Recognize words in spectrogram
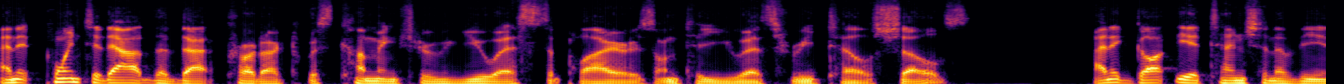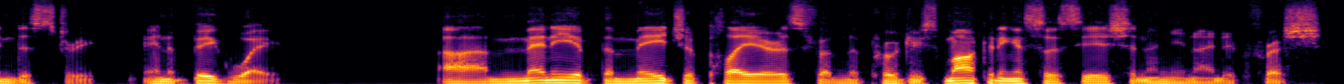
And it pointed out that that product was coming through US suppliers onto US retail shelves. And it got the attention of the industry in a big way. Uh, many of the major players from the Produce Marketing Association and United Fresh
